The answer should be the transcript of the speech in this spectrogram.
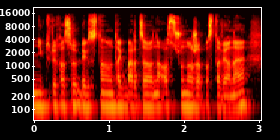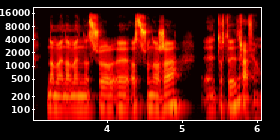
niektórych osób, jak zostaną tak bardzo na ostrzu noża postawione, nomen omen na ostrzu, e, ostrzu noża, to wtedy trafią.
